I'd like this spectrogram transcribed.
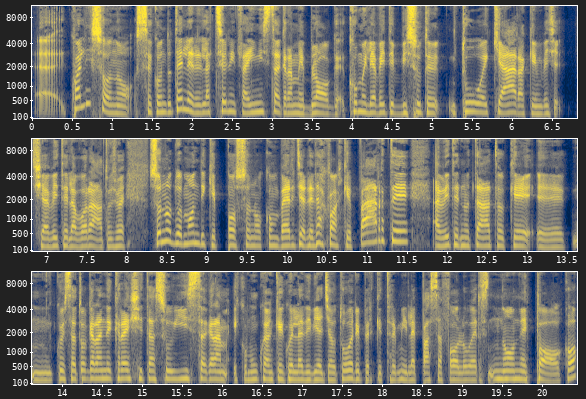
Eh, quali sono secondo te le relazioni tra Instagram e blog? Come le avete vissute tu e Chiara che invece ci avete lavorato? Cioè, sono due mondi che possono convergere da qualche parte? Avete notato che eh, mh, questa tua grande crescita su Instagram e comunque anche quella dei viaggiatori perché 3.000 e passa followers non è poco,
